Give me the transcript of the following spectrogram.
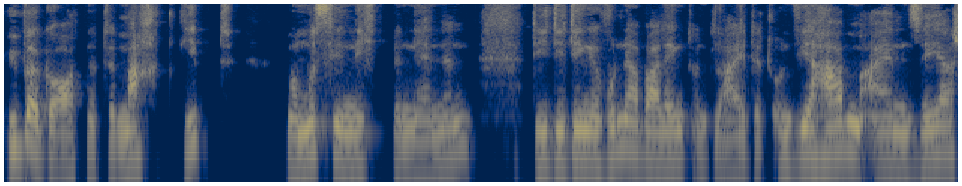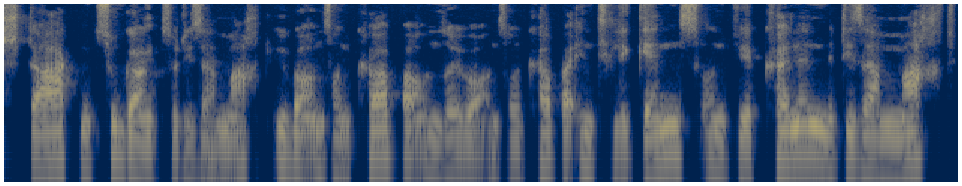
übergeordnete Macht gibt, man muss sie nicht benennen, die die Dinge wunderbar lenkt und leitet. Und wir haben einen sehr starken Zugang zu dieser Macht über unseren Körper, unsere, über unsere Körperintelligenz. Und wir können mit dieser Macht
